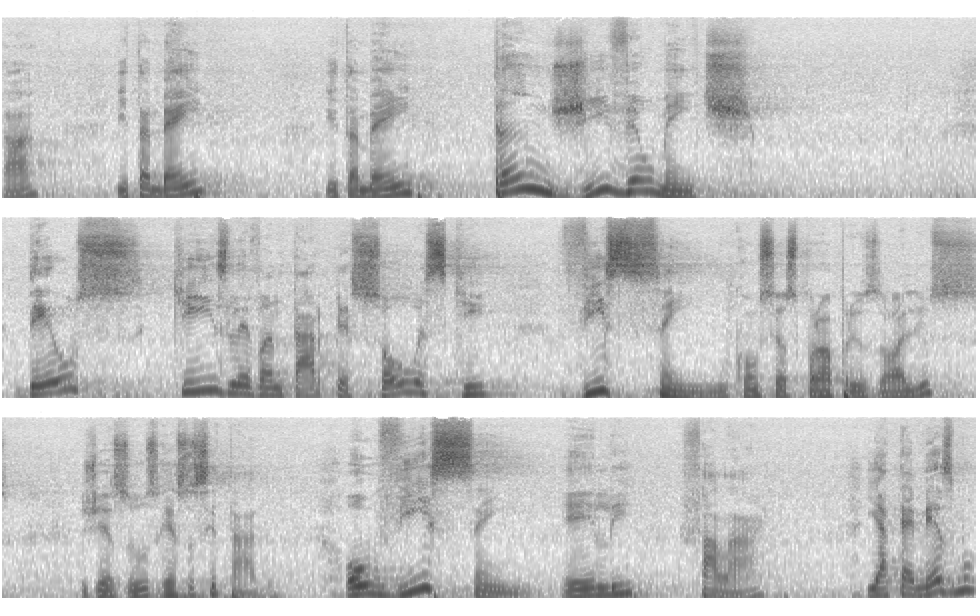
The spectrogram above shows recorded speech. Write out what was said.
tá? E também e também tangivelmente. Deus quis levantar pessoas que vissem com seus próprios olhos Jesus ressuscitado, ouvissem ele falar e até mesmo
